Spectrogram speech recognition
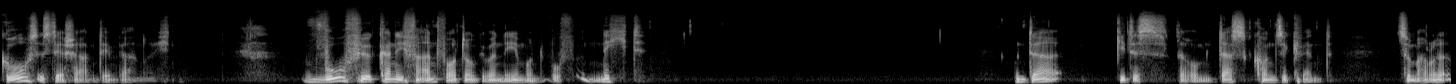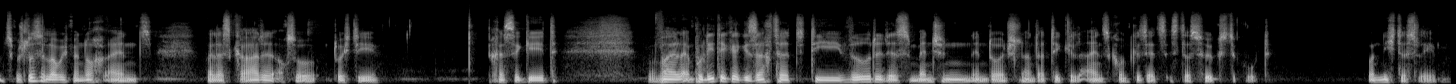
groß ist der Schaden, den wir anrichten? Wofür kann ich Verantwortung übernehmen und wofür nicht? Und da geht es darum, das konsequent zu machen. Und zum Schluss erlaube ich mir noch eins, weil das gerade auch so durch die Presse geht, weil ein Politiker gesagt hat, die Würde des Menschen in Deutschland, Artikel 1 Grundgesetz, ist das höchste Gut und nicht das Leben.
